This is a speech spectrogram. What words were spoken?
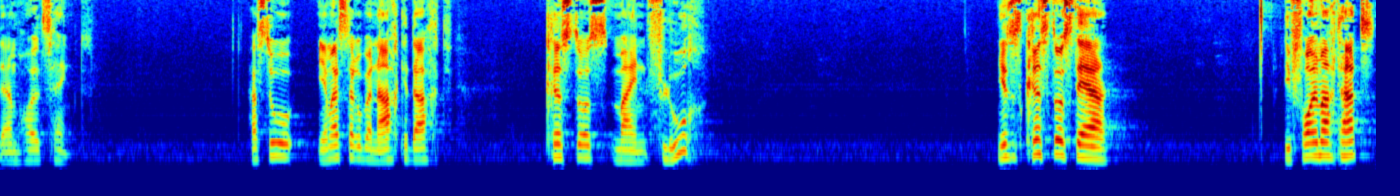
der am Holz hängt. Hast du jemals darüber nachgedacht, Christus mein Fluch? Jesus Christus, der die Vollmacht hat,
